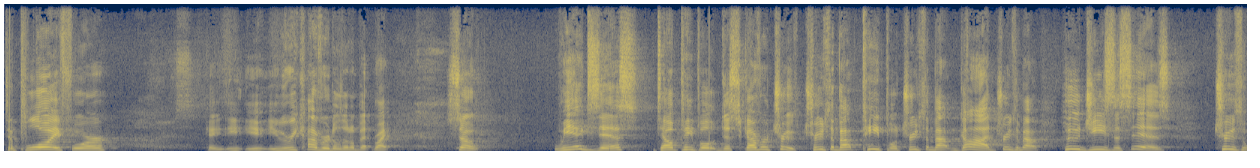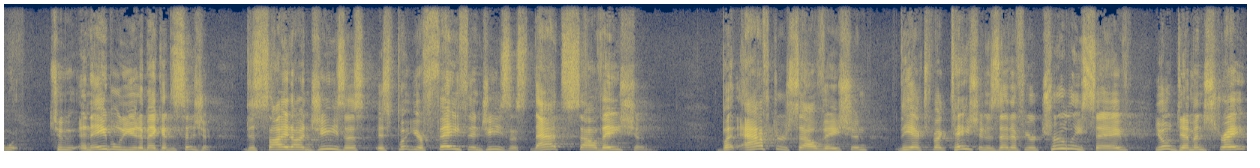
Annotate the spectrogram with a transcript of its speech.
deploy for. Okay, you, you recovered a little bit, right? So we exist to help people discover truth truth about people, truth about God, truth about who Jesus is, truth to enable you to make a decision. Decide on Jesus is put your faith in Jesus. That's salvation. But after salvation, the expectation is that if you're truly saved, you'll demonstrate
